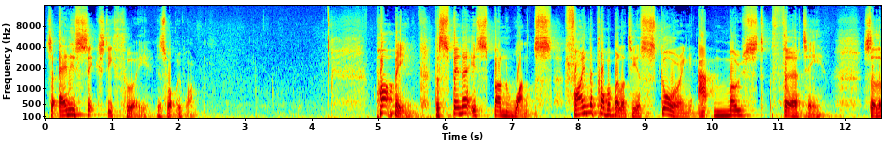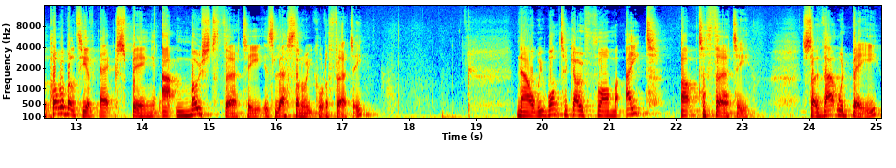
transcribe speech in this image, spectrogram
So n is 63 is what we want. Part B, the spinner is spun once. Find the probability of scoring at most 30. So the probability of x being at most 30 is less than or equal to 30. Now we want to go from 8 up to 30. So that would be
